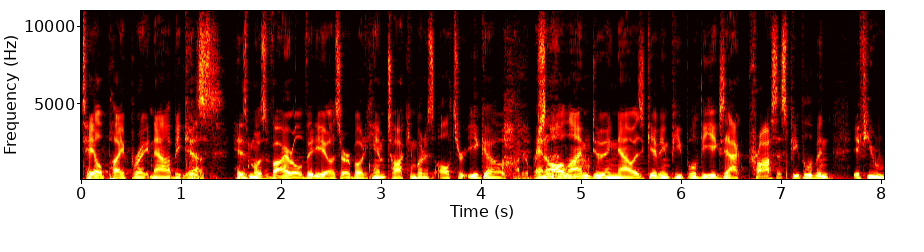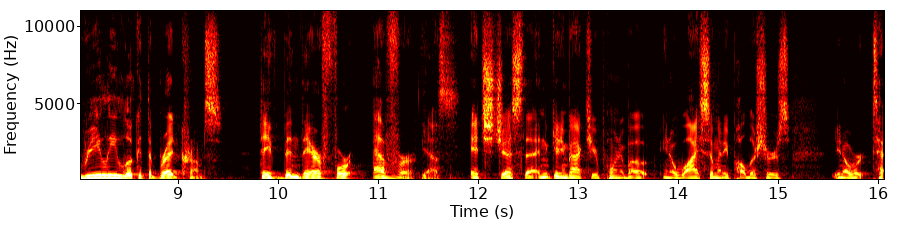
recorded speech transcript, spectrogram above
tailpipe right now because Yes. his most viral videos are about him talking about his alter ego, 100%. and all I'm doing now is giving people the exact process. People have been, if you really look at the breadcrumbs, They've been there forever. Yes. It's just that, and getting back to your point about you know why so many publishers, you know, were te-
